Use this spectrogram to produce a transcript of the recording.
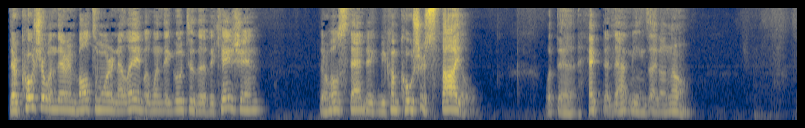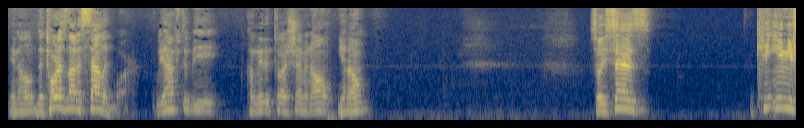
They're kosher when they're in Baltimore and LA, but when they go to the vacation, their whole standard become kosher style. What the heck that that means, I don't know. You know, the Torah is not a salad bar. We have to be committed to Hashem and all, you know. So he says, so he says,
